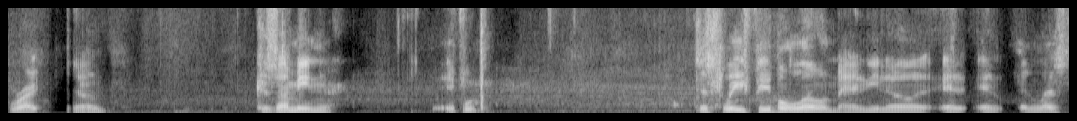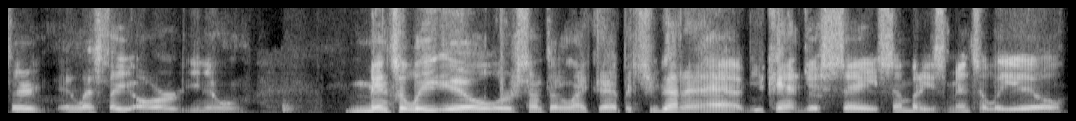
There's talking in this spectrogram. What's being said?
right you know because i mean if we just leave people alone man you know it, it, unless they're unless they are you know mentally ill or something like that. But you got to have, you can't just say somebody's mentally ill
